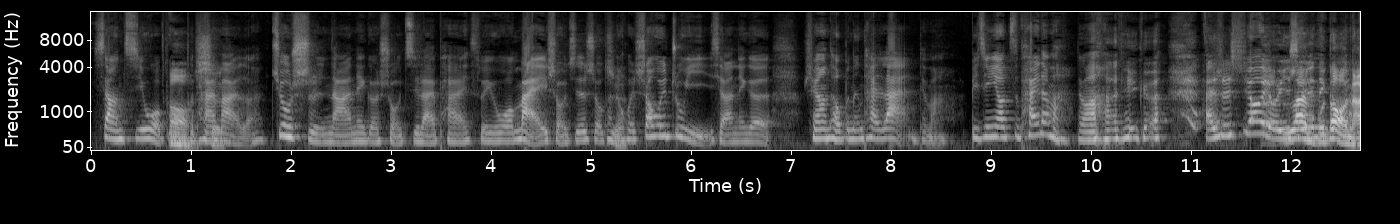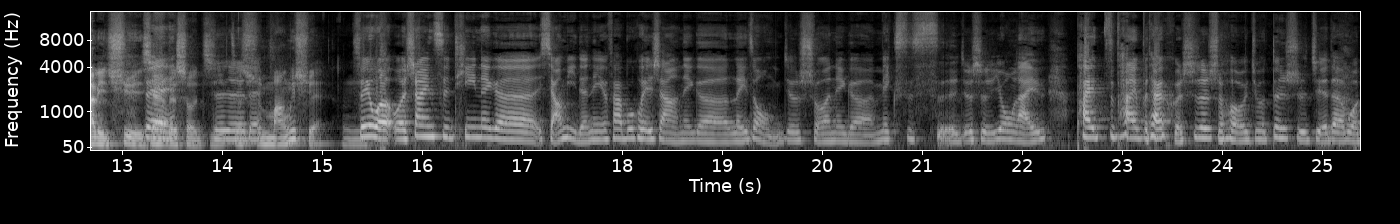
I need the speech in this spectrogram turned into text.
相机我不、哦不太买了，就是拿那个手机来拍，所以我买手机的时候可能会稍微注意一下那个摄像头不能太烂，对吗？毕竟要自拍的嘛，对吧？那个还是需要有一些烂不到哪里去。现在的手机就是盲选。所以我我上一次听那个小米的那个发布会上，那个雷总就说那个 Mix 四就是用来拍自拍不太合适的时候，就顿时觉得我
